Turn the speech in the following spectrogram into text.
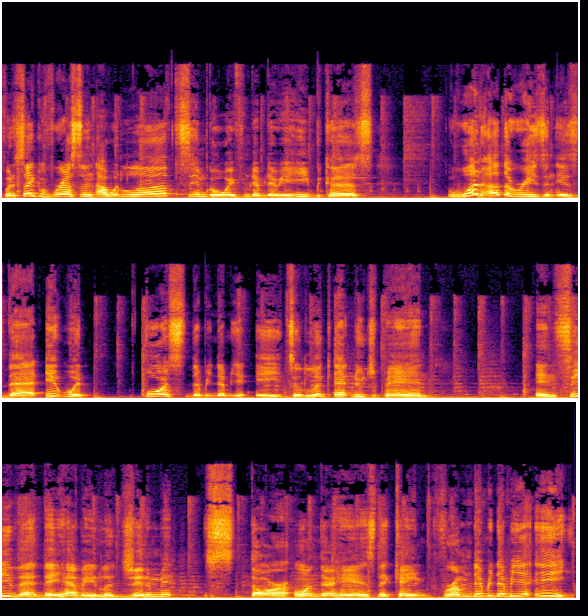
for the sake of wrestling, I would love to see him go away from WWE because one other reason is that it would force WWE to look at New Japan and see that they have a legitimate star on their hands that came from WWE.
